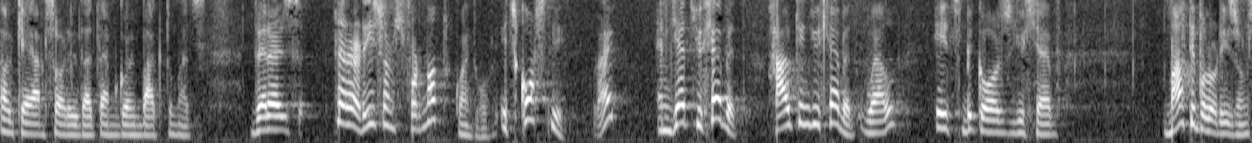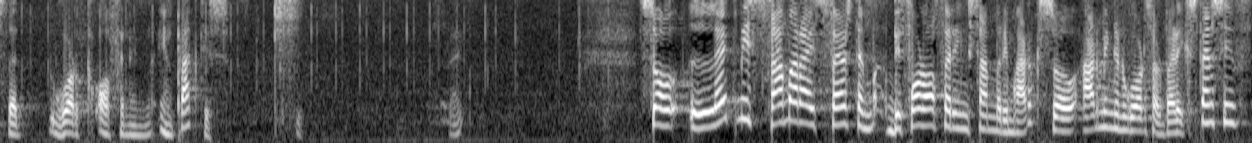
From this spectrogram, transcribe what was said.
okay, I'm sorry that I'm going back too much. There, is, there are reasons for not going to war. It's costly, right? And yet you have it. How can you have it? Well, it's because you have multiple reasons that work often in, in practice. Right? So let me summarize first and before offering some remarks. So arming and wars are very expensive,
